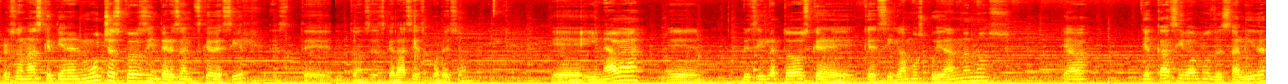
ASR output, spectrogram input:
personas que tienen muchas cosas interesantes que decir. Este, entonces, gracias por eso. Eh, y nada, eh, decirle a todos que, sigamos cuidándonos. Ya, ya casi vamos de salida.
